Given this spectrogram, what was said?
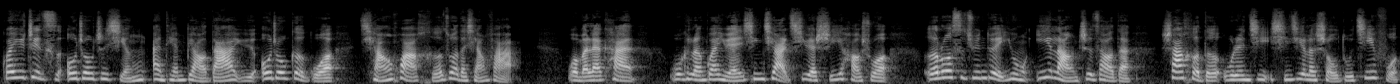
关于这次欧洲之行，岸田表达与欧洲各国强化合作的想法。我们来看，乌克兰官员星期二七月十一号说，俄罗斯军队用伊朗制造的沙赫德无人机袭击了首都基辅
